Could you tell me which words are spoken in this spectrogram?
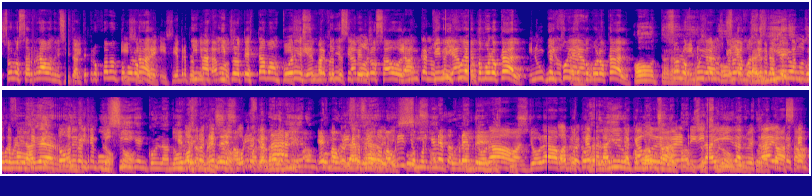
solo cerraban de visitante, pero jugaban como local. y siempre protestamos. Y, protestaban por eso. Imagínense Pedrosa ahora, que ni juegan como local, y nunca ni juegan como local. Otra solo vez. juegan nos callamos. Perdieron como en la guerra. Otro ejemplo. Y siguen con la misma. Otro ejemplo Mauricio como en la guerra. Mauricio, ¿por qué le sorprende? Lloraban, lloraban. Otro ejemplo, la ida, acabo de dejar en ridículo. La ida a nuestra casa.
